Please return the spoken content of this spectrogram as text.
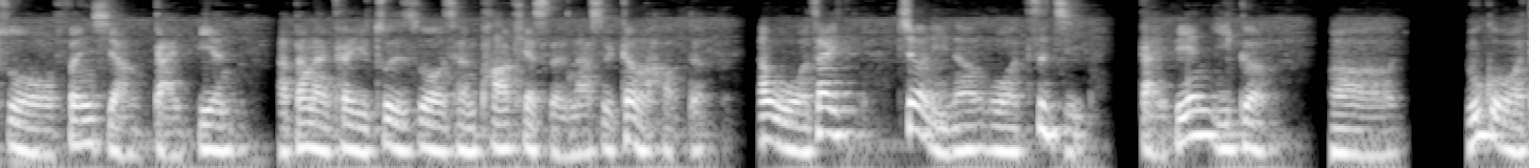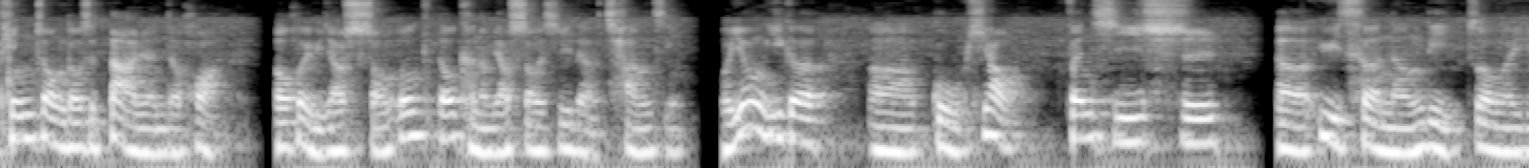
做分享改编。那当然可以制作成 podcast，那是更好的。那我在这里呢，我自己改编一个，呃，如果听众都是大人的话，都会比较熟，都都可能比较熟悉的场景。我用一个呃股票分析师的预测能力作为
